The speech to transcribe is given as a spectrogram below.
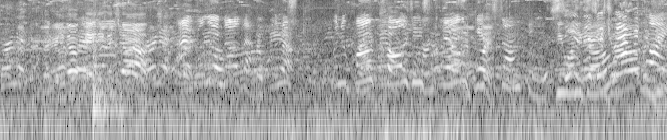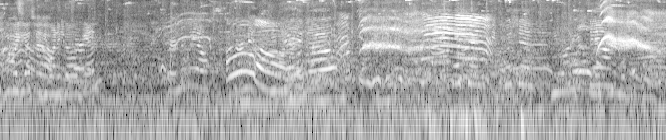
burn it. There you go, Katie. Good job. I really know that. Sophia. When you bomb cars, you still get something. Do you want to go? Yes, do you want to go again? Turn the wheel. Oh. There you go. Push it. Push it. You want to go down.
